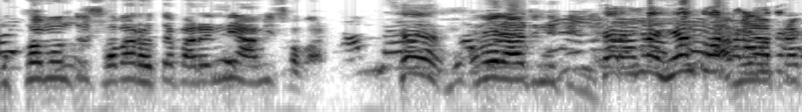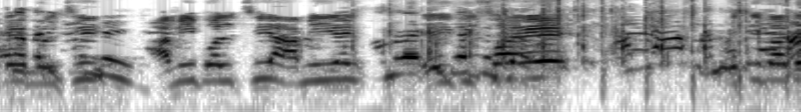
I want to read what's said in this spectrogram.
মুখ্যমন্ত্রী সবার হতে পারেননি আমি সবার। কোনো রাজনীতি আমি আপনাকে বলছি আমি বলছি আমি এই- এই বিষয়ে প্রতিবাদে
